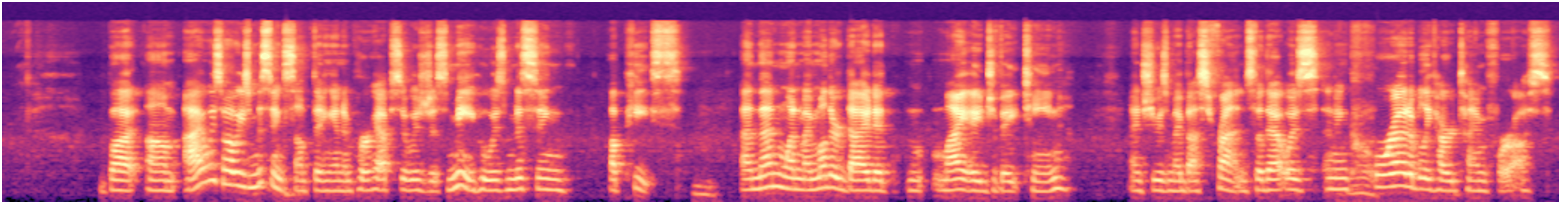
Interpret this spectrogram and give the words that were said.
But um, I was always missing something, and perhaps it was just me who was missing a piece. Mm. And then when my mother died at my age of 18, and she was my best friend. So that was an incredibly hard time for us.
